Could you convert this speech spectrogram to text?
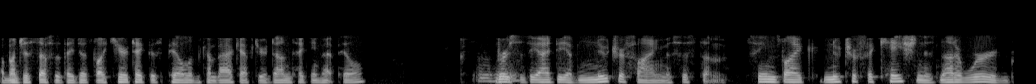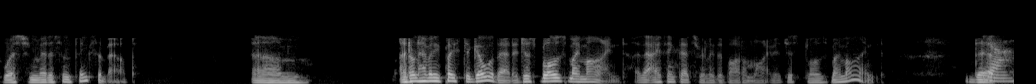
a bunch of stuff that they just like here, take this pill and come back after you're done taking that pill Mhm. versus the idea of nutrifying the system. Seems like nutrification is not a word Western medicine thinks about. Um, I don't have any place to go with that. It just blows my mind. I I think that's really the bottom line. It just blows my mind. That, yeah.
